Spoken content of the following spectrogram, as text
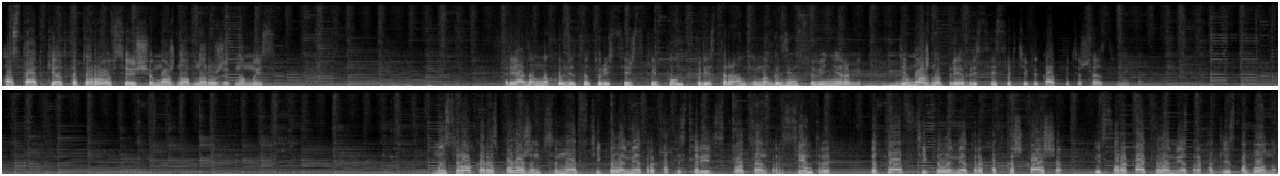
остатки от которого все еще можно обнаружить на мысе. Рядом находится туристический пункт, ресторан и магазин с сувенирами, где можно приобрести сертификат путешественника. Мыс Рока расположен в 17 километрах от исторического центра Синтры, в 15 километрах от Кашкайша и в 40 километрах от Лиссабона.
